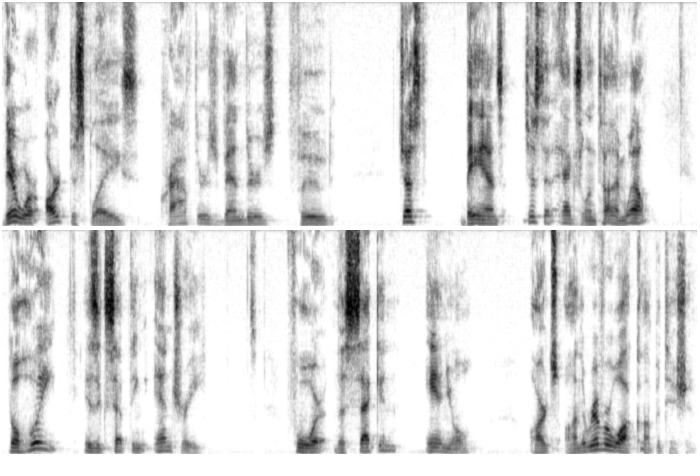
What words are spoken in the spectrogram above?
There were art displays, crafters, vendors, food, just bands, just an excellent time. Well, the Hoyt is accepting entry for the second annual Arts on the Riverwalk competition,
